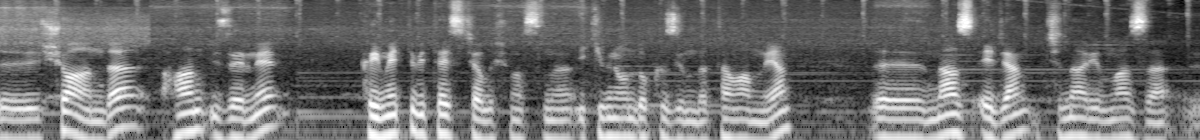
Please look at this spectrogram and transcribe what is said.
e, şu anda Han üzerine kıymetli bir test çalışmasını 2019 yılında tamamlayan Naz Ecem, Çınar Yılmaz'la e,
